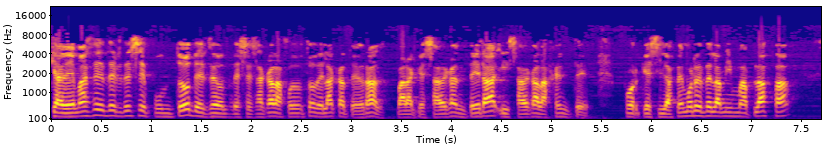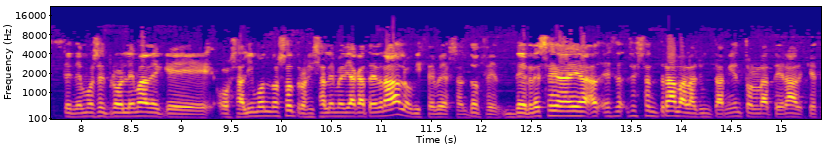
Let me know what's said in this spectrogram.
que además es desde ese punto desde donde se saca la foto de la catedral, para que salga entera y salga la gente, porque si lo hacemos desde la misma plaza, tenemos el problema de que o salimos nosotros y sale media catedral o viceversa. Entonces, desde esa, esa entrada al ayuntamiento lateral, que es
